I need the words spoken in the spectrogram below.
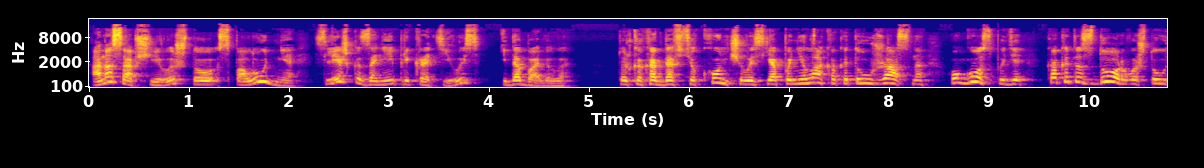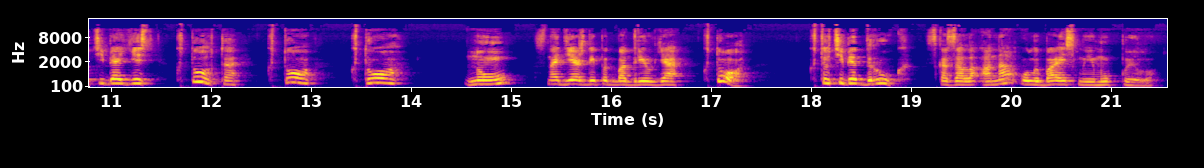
Она сообщила, что с полудня слежка за ней прекратилась и добавила. «Только когда все кончилось, я поняла, как это ужасно. О, Господи, как это здорово, что у тебя есть кто-то, кто, кто...» «Ну?» – с надеждой подбодрил я. «Кто?» «Кто тебе друг?» – сказала она, улыбаясь моему пылу.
